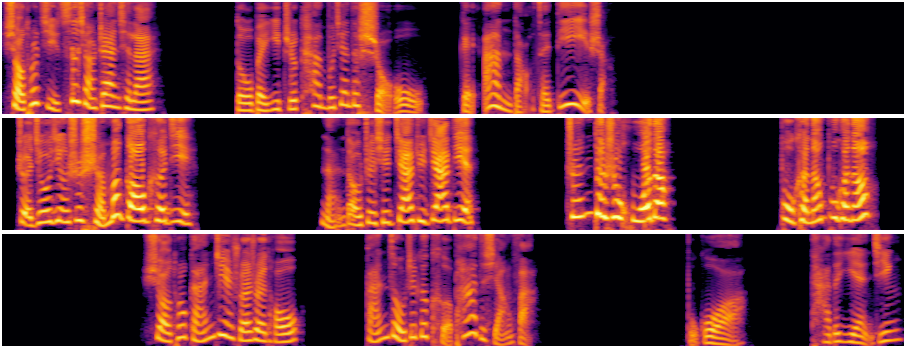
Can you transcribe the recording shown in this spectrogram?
小偷几次想站起来。都被一只看不见的手给按倒在地上。这究竟是什么高科技？难道这些家具家电真的是活的？不可能，不可能！小偷赶紧甩甩头，赶走这个可怕的想法。不过，他的眼睛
